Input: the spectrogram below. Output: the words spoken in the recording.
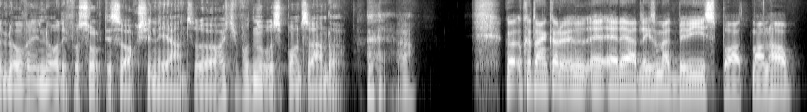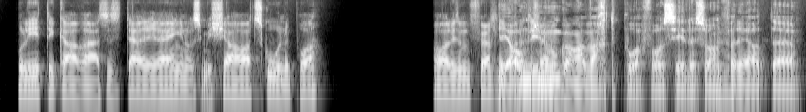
love dem når de får solgt disse aksjene igjen. Så jeg har ikke fått noen respons ennå. ja. Hva, hva tenker du, er det liksom et bevis på at man har politikere som sitter i regjeringen og som ikke har hatt skoene på? Og liksom følt litt Ja, om de noen gang har vært på, for å si det sånn. For det at eh, eh,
